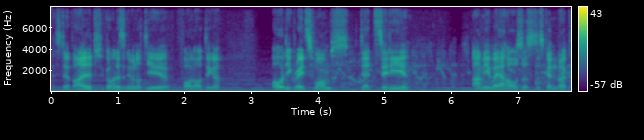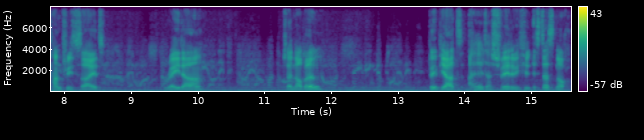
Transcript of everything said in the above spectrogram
Das ist der Wald. Guck mal, das sind immer noch die Fallout-Dinger. Oh, die Great Swamps, Dead City, Army Warehouses, das kennen wir, Countryside, Radar, Chernobyl, Pripyat, alter Schwede, wie viel ist das noch?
